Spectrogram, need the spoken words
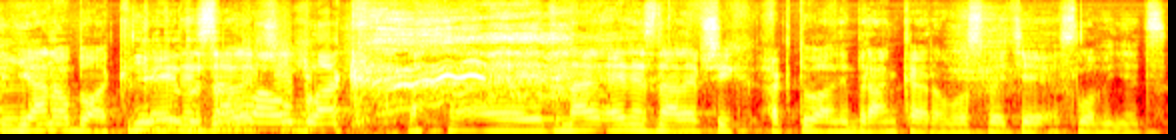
Jan Oblak. Niekto to sa volá Oblak. je to naj, jeden z najlepších aktuálne brankárov vo svete, Slovinec.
